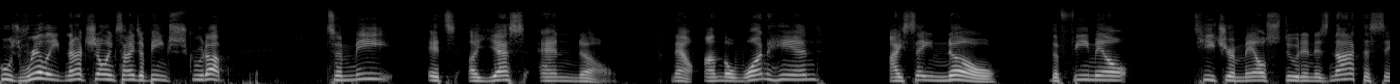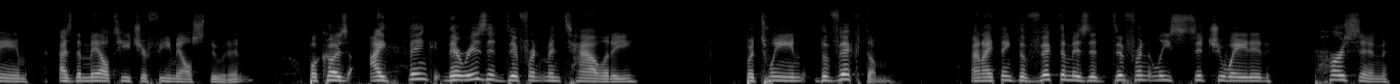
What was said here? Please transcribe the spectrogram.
who's really not showing signs of being screwed up, to me, it's a yes and no. Now, on the one hand, I say no, the female teacher, male student is not the same as the male teacher, female student, because I think there is a different mentality between the victim. And I think the victim is a differently situated person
